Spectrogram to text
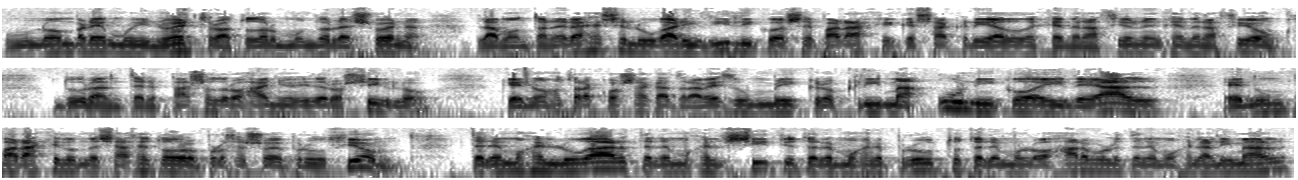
un nombre muy nuestro, a todo el mundo le suena. La Montanera es ese lugar idílico, ese paraje que se ha criado de generación en generación durante el paso de los años y de los siglos, que no es otra cosa que a través de un microclima único e ideal, en un paraje donde se hace todo el proceso de producción. Tenemos el lugar, tenemos el sitio, tenemos el producto, tenemos los árboles, tenemos el animal,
